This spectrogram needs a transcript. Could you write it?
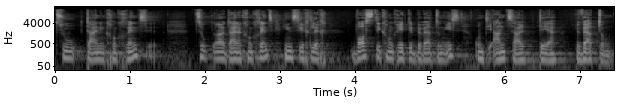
zu, deinen Konkurrenz, zu äh, deiner Konkurrenz hinsichtlich was die konkrete Bewertung ist und die Anzahl der Bewertungen.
